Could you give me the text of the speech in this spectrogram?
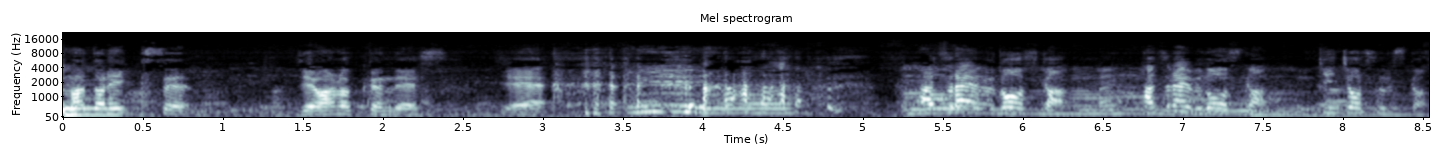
マトリックス J1 ロックくんですイエー初ライブどうすか初ライブどうすか緊張するっすか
